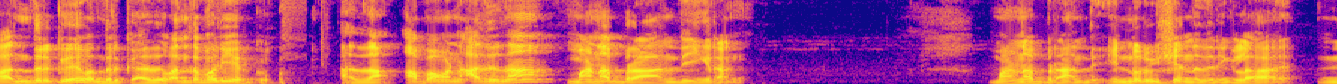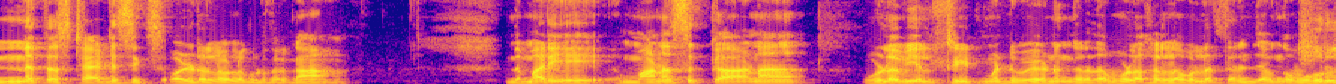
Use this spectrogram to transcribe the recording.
வந்திருக்கவே வந்திருக்காது. வந்த மாதிரியே இருக்கும். அதுதான். அப்போ வந்து அதுதான் மனப்பிராந்திங்கிறாங்க மனப்பிராந்தி இன்னொரு விஷயம் என்ன தெரியுங்களா? இன்னத்த ஸ்டாட்டிஸ்டிக்ஸ் வேர்ல்டு லெவலில் கொடுத்துருக்கான். இந்த மாதிரி மனசுக்கான உளவியல் ட்ரீட்மெண்ட் வேணுங்கிறத உலக லெவலில் தெரிஞ்சவங்க ஒரு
